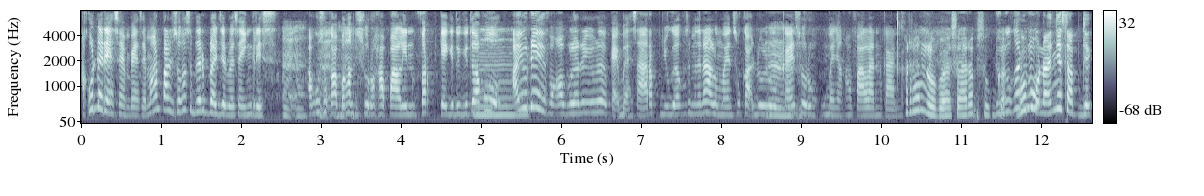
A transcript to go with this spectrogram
aku dari SMP SMA kan paling suka sebenarnya belajar bahasa Inggris. Mm-mm. aku suka banget disuruh hafalin verb kayak gitu-gitu aku Hmm. ayo deh vocabulary kayak bahasa Arab juga aku sebenarnya lumayan suka dulu kayak suruh banyak hafalan kan. Keren lo bahasa Arab suka. Dulu kan gue mau nanya subjek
